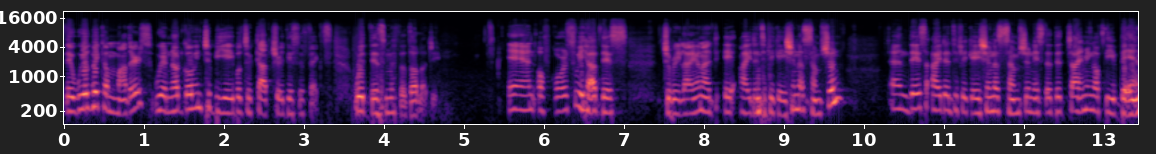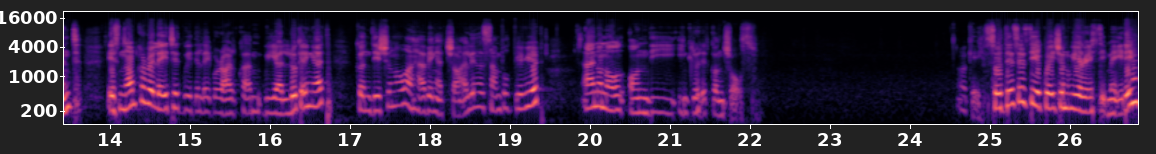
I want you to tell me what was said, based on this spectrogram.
they will become mothers, we're not going to be able to capture these effects with this methodology. And of course, we have this to rely on identification assumption. And this identification assumption is that the timing of the event is not correlated with the labor outcome we are looking at, conditional on having a child in the sample period, and on, all, on the included controls. Okay, so this is the equation we are estimating.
